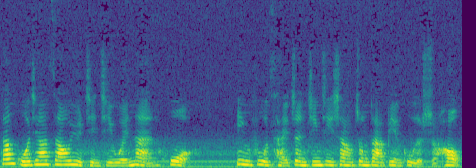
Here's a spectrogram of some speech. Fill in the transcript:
当国家遭遇紧急危难或应付财政经济上重大变故的时候，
